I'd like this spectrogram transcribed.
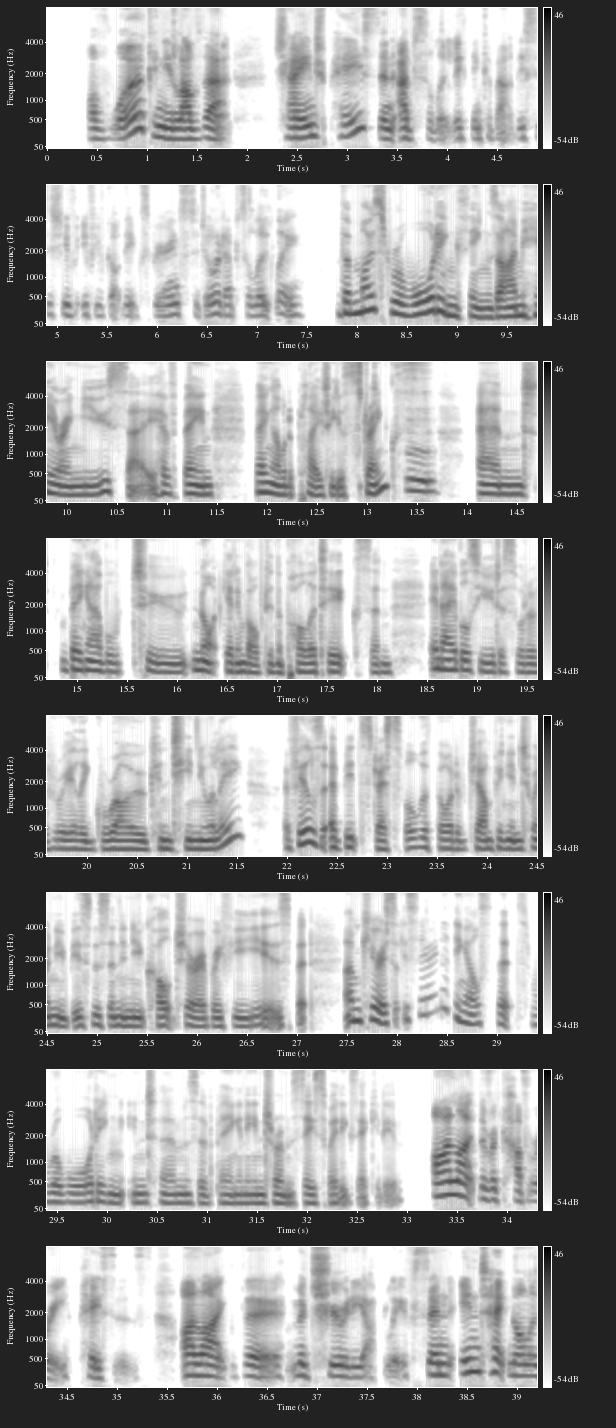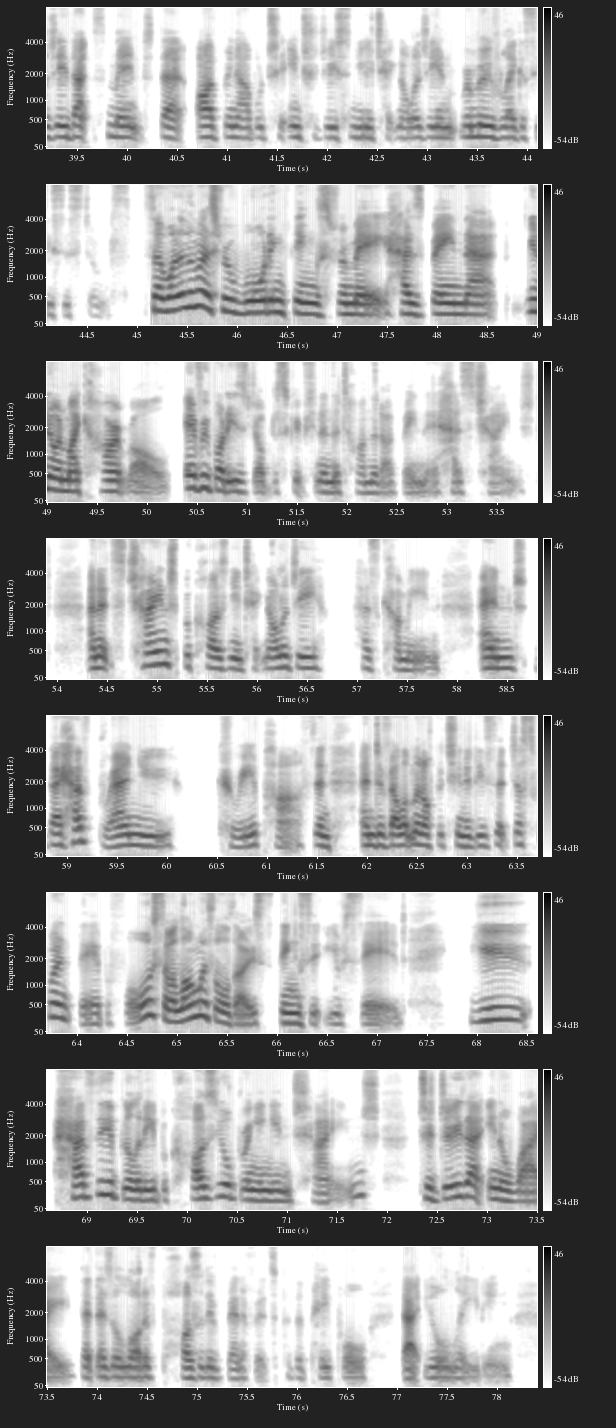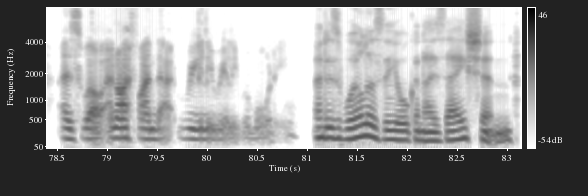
of work and you love that change piece, then absolutely think about this if you've, if you've got the experience to do it. Absolutely. The most rewarding things I'm hearing you say have been being able to play to your strengths. Mm. And being able to not get involved in the politics and enables you to sort of really grow continually. It feels a bit stressful, the thought of jumping into a new business and a new culture every few years. But I'm curious, is there anything else that's rewarding in terms of being an interim C suite executive? I like the recovery pieces. I like the maturity uplifts. And in technology, that's meant that I've been able to introduce new technology and remove legacy systems. So, one of the most rewarding things for me has been that, you know, in my current role, everybody's job description in the time that I've been there has changed. And it's changed because new technology has come in and they have brand new career paths and and development opportunities that just weren't there before so along with all those things that you've said you have the ability because you're bringing in change to do that in a way that there's a lot of positive benefits for the people that you're leading as well and i find that really really rewarding and as well as the organization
